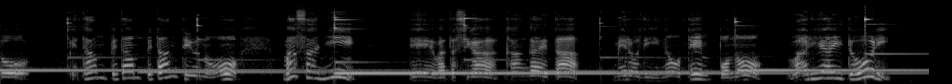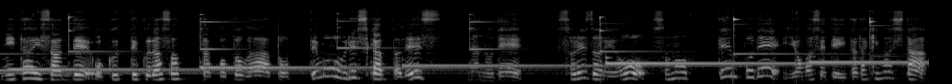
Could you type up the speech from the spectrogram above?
とペタンペタンペタンっていうのをまさに、えー、私が考えたメロディーのテンポの割合通り2対3で送ってくださったことがとっても嬉しかったです。なのでそれぞれをそのテンポで読ませていただきました。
